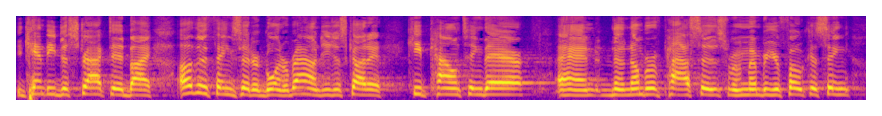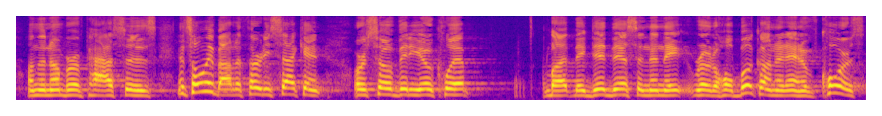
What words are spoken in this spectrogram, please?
you can't be distracted by other things that are going around. You just got to keep counting there and the number of passes. Remember you're focusing on the number of passes. It's only about a 30 second or so video clip. But they did this and then they wrote a whole book on it. And of course,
